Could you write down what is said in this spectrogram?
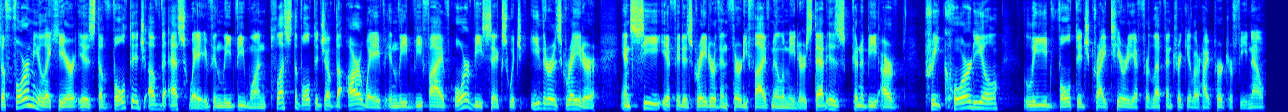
the formula here is the voltage of the S wave in lead V1 plus the voltage of the R wave in lead V5 or V6, which either is greater, and see if it is greater than 35 millimeters. That is going to be our precordial lead voltage criteria for left ventricular hypertrophy. Now,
